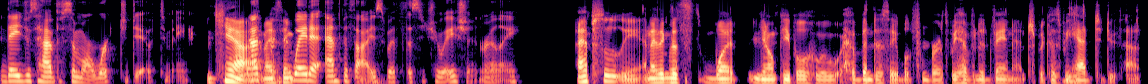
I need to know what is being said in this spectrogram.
they just have some more work to do to me. Yeah, that's and I a think way to empathize with the situation really absolutely, and I think that's what you know people who have been disabled from birth we have an advantage because we Mhm. had to do that.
